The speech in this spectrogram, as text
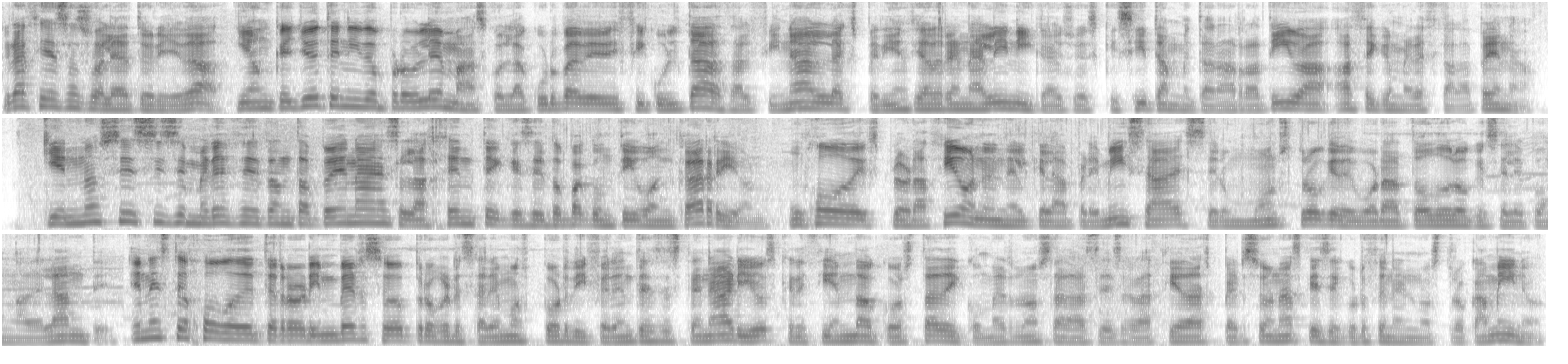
gracias a su aleatoriedad, y aunque yo he tenido problemas con la curva de dificultad, al final la experiencia adrenalínica y su exquisita metanarrativa hace que merezca la pena. Quien no sé si se merece tanta pena es la gente que se topa contigo en Carrion, un juego de exploración en el que la premisa es ser un monstruo que devora todo lo que se le ponga delante. En este juego de terror inverso progresaremos por diferentes escenarios creciendo a costa de comernos a las desgraciadas personas que se crucen en nuestro camino.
